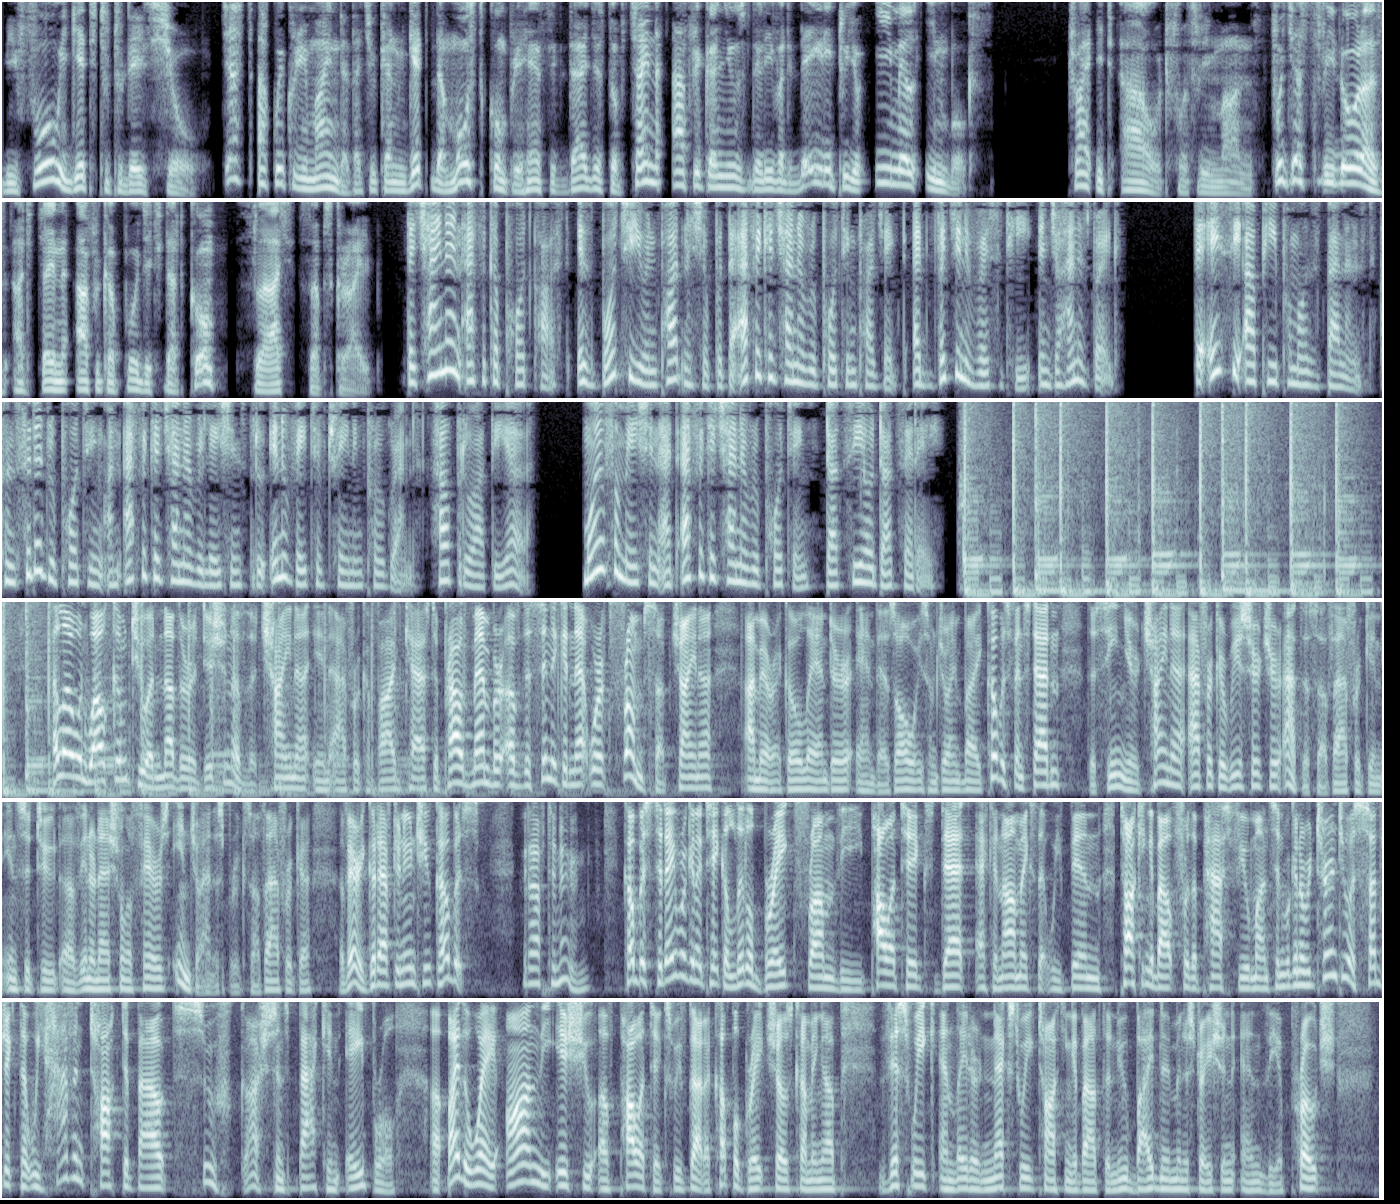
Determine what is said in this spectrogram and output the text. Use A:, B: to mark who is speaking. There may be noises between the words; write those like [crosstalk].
A: Before we get to today's show, just a quick reminder that you can get the most comprehensive digest of China Africa news delivered daily to your email inbox. Try it out for three months for just $3 at chinaafricaproject.com slash subscribe.
B: The China and Africa podcast is brought to you in partnership with the Africa China Reporting Project at Wits University in Johannesburg. The ACRP promotes balanced, considered reporting on Africa China relations through innovative training programs held throughout the year. More information at africachinareporting.co.za.
C: Hello and welcome to another edition of the China in Africa podcast, a proud member of the Sinica Network from SupChina. I'm Eric Olander, and as always, I'm joined by Cobus Van Staden, the senior China Africa researcher at the South African Institute of International Affairs in Johannesburg, South Africa. A very good afternoon to you, Cobus.
D: Good afternoon.
C: Cobus, today we're going to take a little break from the politics, debt, economics that we've been talking about for the past few months, and we're going to return to a subject that we haven't talked about, gosh, since back in April. Uh, by the way, on the issue of politics, we've got a couple great shows coming up this week and later next week talking about the new Biden administration and the approach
